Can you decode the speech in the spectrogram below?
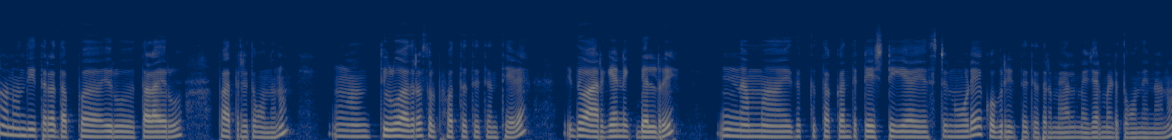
ನಾನು ಒಂದು ಈ ಥರ ದಪ್ಪ ಇರೋ, ತಳ ಇರೋ ಪಾತ್ರೆ ತೊಗೊಂಡನು. ತಿಳು ಆದ್ರೆ ಸ್ವಲ್ಪ ಹೊತ್ತತೈತೆ ಅಂಥೇಳಿ ಇದು ಆರ್ಗ್ಯಾನಿಕ್ ಬೆಲ್ ರೀ. ನಮ್ಮ ಇದಕ್ಕೆ ತಕ್ಕಂತೆ ಟೇಸ್ಟಿಗೆ ಎಷ್ಟು ನೋಡೇ ಕೊಬ್ಬರಿ ಇರ್ತೈತೆ ಅದ್ರ ಮೇಲೆ ಮೆಜರ್ಮೆಂಟ್ ತೊಗೊಂಡೆ ನಾನು.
